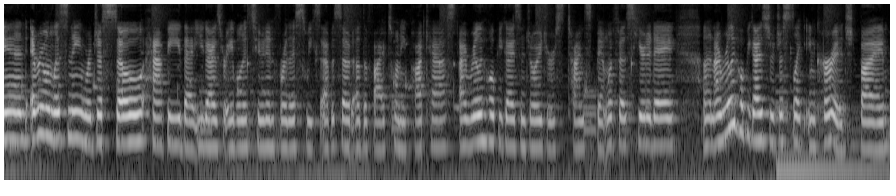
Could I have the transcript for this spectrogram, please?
And everyone listening, we're just so happy that you guys were able to tune in for this week's episode of the 520 podcast. I really hope you guys enjoyed your time spent with us here today. And I really hope you guys are just like encouraged by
